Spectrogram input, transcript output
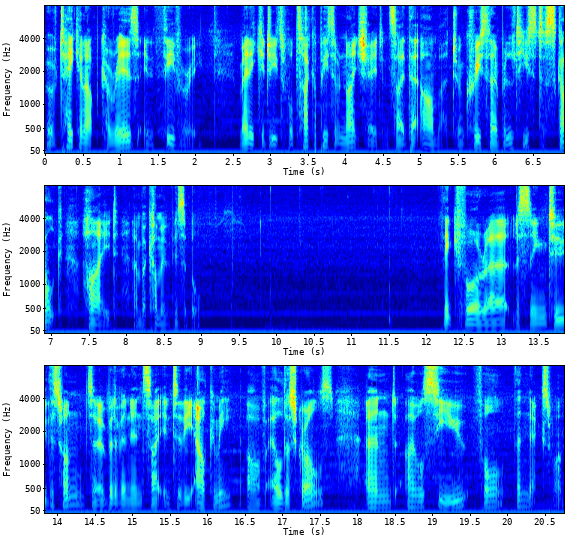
who have taken up careers in thievery. Many Khajiits will tuck a piece of nightshade inside their armor to increase their abilities to skulk, hide, and become invisible. Thank you for uh, listening to this one. So a bit of an insight into the alchemy of Elder Scrolls, and I will see you for the next one.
